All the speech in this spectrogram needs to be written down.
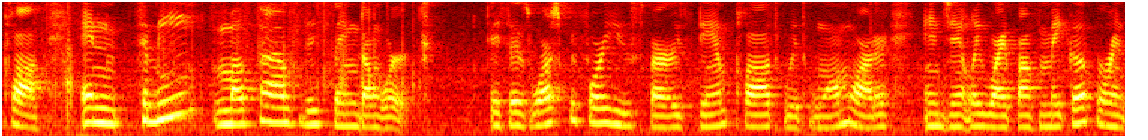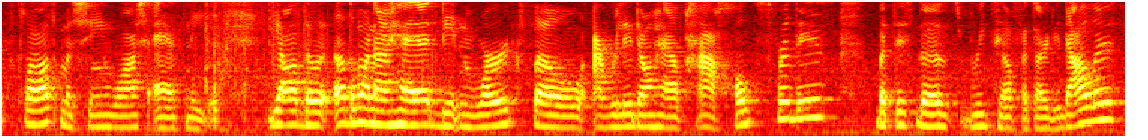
cloth. And to me most times this thing don't work. It says wash before use first, damp cloth with warm water and gently wipe off makeup, rinse cloth, machine wash as needed. Y'all, the other one I had didn't work, so I really don't have high hopes for this, but this does retail for $30.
